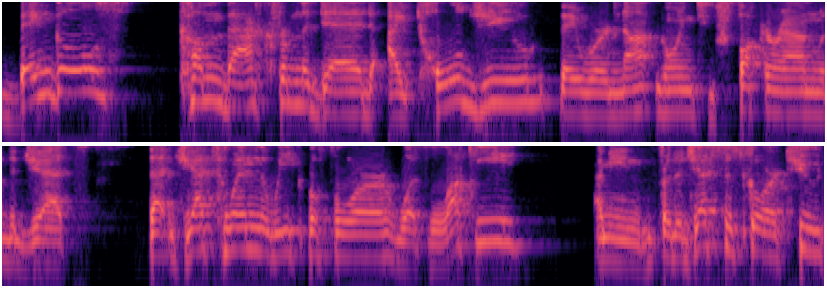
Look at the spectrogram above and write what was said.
Bengals come back from the dead. I told you they were not going to fuck around with the Jets. That Jets win the week before was lucky. I mean, for the Jets to score two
